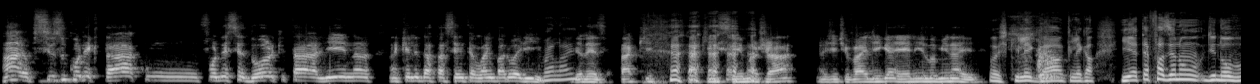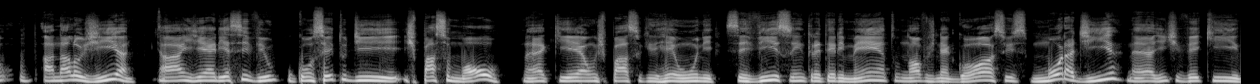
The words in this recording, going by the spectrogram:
ah, eu preciso conectar com um fornecedor que está ali na, naquele data center lá em Barueri. Vai lá. Beleza, está aqui, tá aqui em cima já. A gente vai, liga ele e ilumina ele. Poxa, que legal, que legal. E até fazendo, de novo, analogia à engenharia civil, o conceito de espaço mall né, que é um espaço que reúne serviços, entretenimento, novos negócios, moradia. Né? A gente vê que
